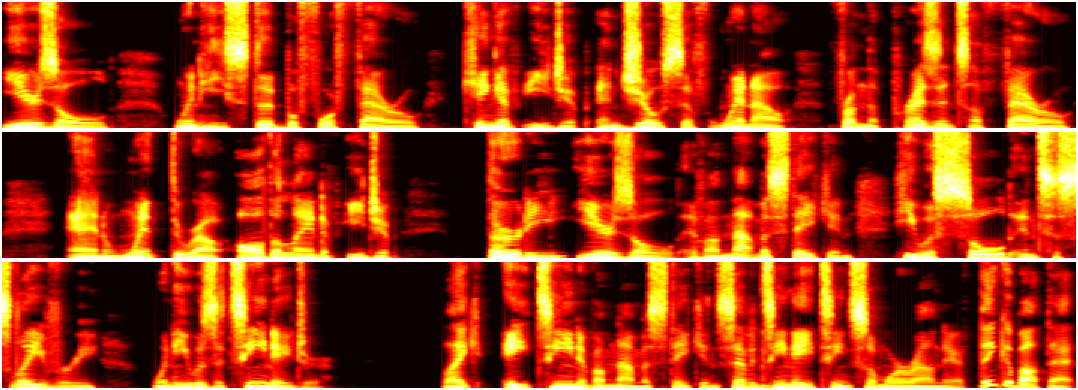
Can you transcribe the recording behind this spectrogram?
years old when he stood before Pharaoh, king of Egypt, and Joseph went out from the presence of Pharaoh and went throughout all the land of Egypt. 30 years old. If I'm not mistaken, he was sold into slavery when he was a teenager. Like 18, if I'm not mistaken, 17, 18, somewhere around there. Think about that.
